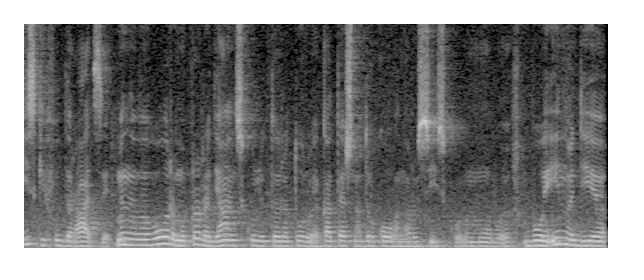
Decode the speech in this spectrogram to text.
Російській Федерації. Ми не говоримо про радянську літературу, яка теж надрукована російською мовою, бо іноді е,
